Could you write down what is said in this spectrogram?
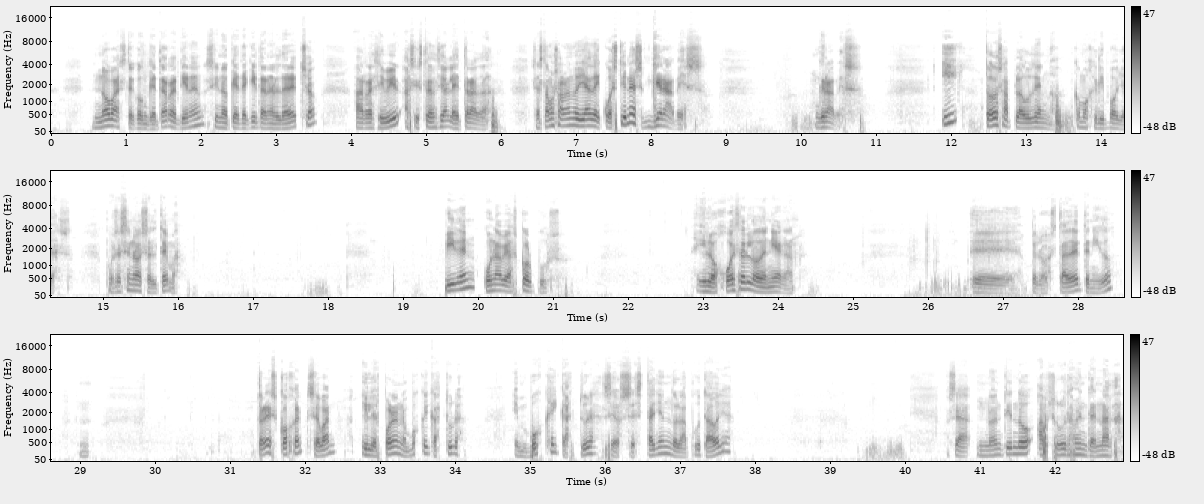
no baste con que te retienen, sino que te quitan el derecho a recibir asistencia letrada. O sea, estamos hablando ya de cuestiones graves. Graves. Y todos aplaudiendo, como gilipollas. Pues ese no es el tema. Piden un habeas corpus y los jueces lo deniegan. Eh, pero está detenido. Tres cogen, se van y les ponen en busca y captura. En busca y captura. ¿Se os está yendo la puta olla? O sea, no entiendo absolutamente nada.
